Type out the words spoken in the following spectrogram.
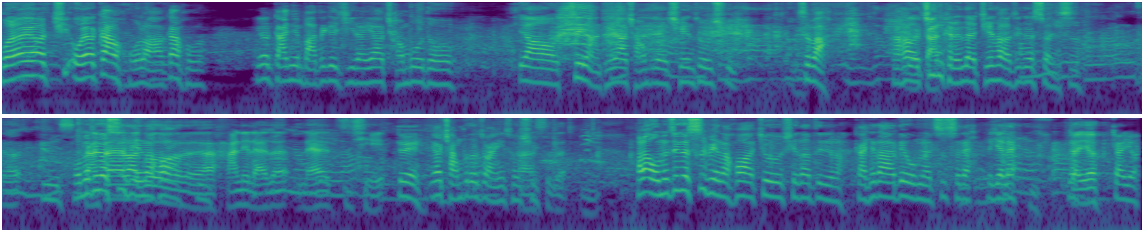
我要要去，我要干活了啊，干活，要赶紧把这个鸡呢，要全部都，要这两天要全部都牵出去，是吧？然后尽可能的减少这个损失。呃，嗯，我们这个视频的话，寒流来的来之前，对，要全部都转移出去。是的，嗯。好了，我们这个视频的话就先到这里了，感谢大家对我们的支持嘞，再见嘞，加油，加油。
